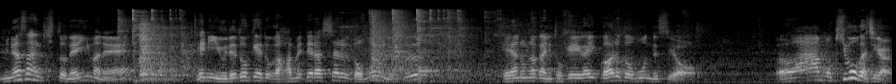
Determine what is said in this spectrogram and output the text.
皆さんきっとね今ね手に腕時計とかはめてらっしゃると思うんです。部屋の中に時計が1個あると思うんですよ。ああもう規模が違う。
